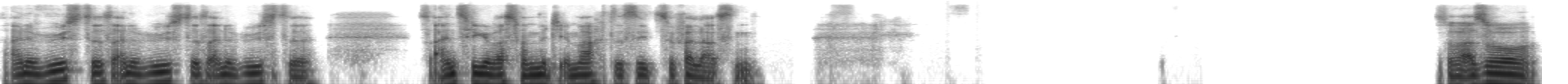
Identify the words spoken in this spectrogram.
Eine Wüste ist eine Wüste ist eine Wüste. Das Einzige, was man mit ihr macht, ist sie zu verlassen. So, also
